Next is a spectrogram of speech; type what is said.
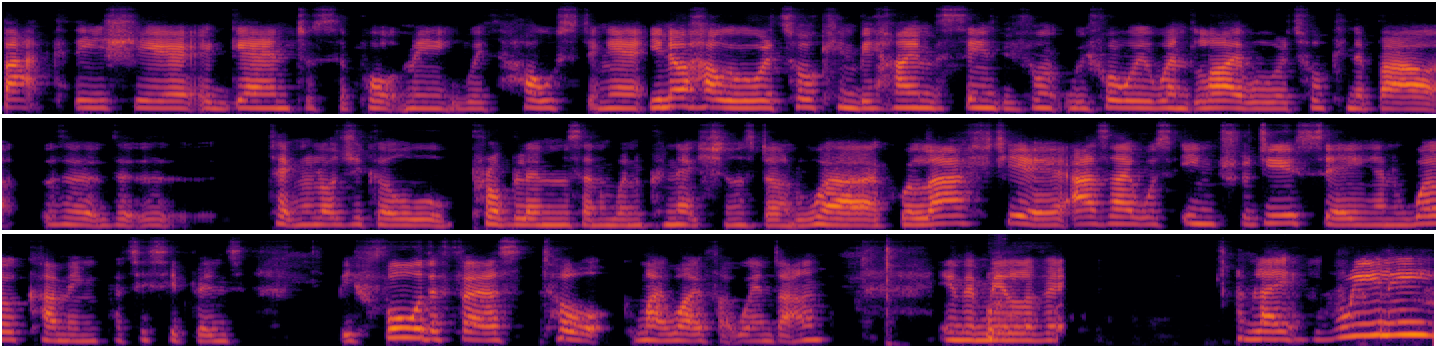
back this year again to support me with hosting it. You know how we were talking behind the scenes before before we went live. We were talking about the the technological problems and when connections don't work. Well, last year, as I was introducing and welcoming participants before the first talk, my Wi-Fi went down in the middle of it. I'm like, really?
